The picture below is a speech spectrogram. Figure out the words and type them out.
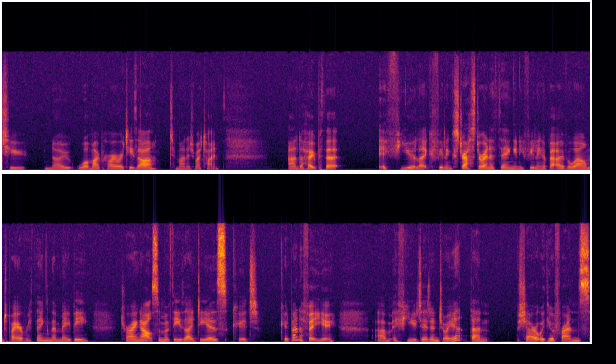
to know what my priorities are to manage my time. And I hope that if you're like feeling stressed or anything and you're feeling a bit overwhelmed by everything, then maybe trying out some of these ideas could could benefit you. Um, if you did enjoy it, then share it with your friends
